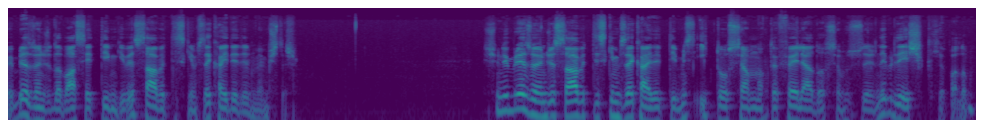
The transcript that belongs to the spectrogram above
ve biraz önce de bahsettiğim gibi sabit diskimize kaydedilmemiştir. Şimdi biraz önce sabit diskimize kaydettiğimiz ilk dosyam.fla dosyamız üzerinde bir değişiklik yapalım.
